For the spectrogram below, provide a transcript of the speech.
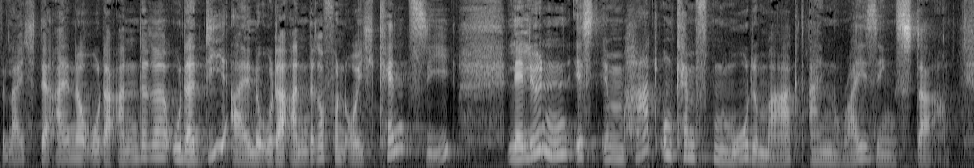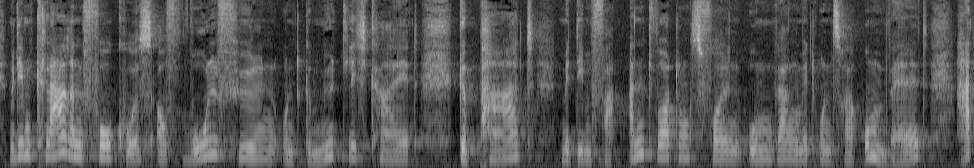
Vielleicht der eine oder andere oder die eine oder andere von euch kennt sie. Lelyn ist im hart umkämpften Modemarkt ein Rising Star mit dem klaren Fokus auf Wohlfühlen und Gemütlichkeit, gepaart mit dem verantwortungsvollen Umgang mit unserer Umwelt, hat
